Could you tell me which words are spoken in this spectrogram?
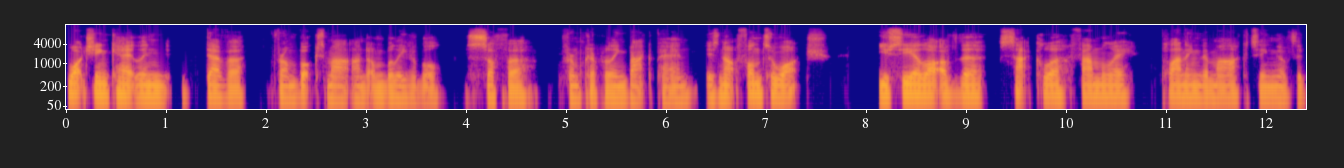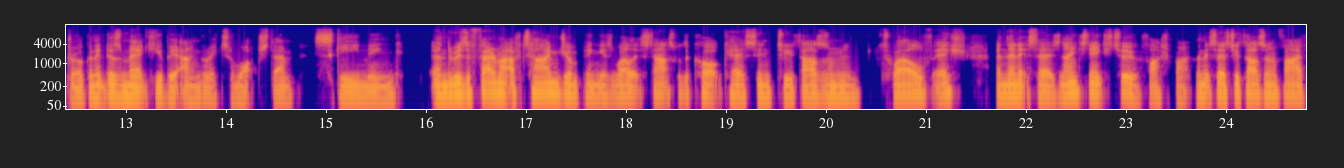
Watching Kaitlyn Dever from Booksmart and Unbelievable suffer from crippling back pain is not fun to watch. You see a lot of the Sackler family planning the marketing of the drug, and it does make you a bit angry to watch them scheming. And there is a fair amount of time jumping as well. It starts with a court case in 2012 ish, And then it says 1982 flashback. Then it says 2005.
